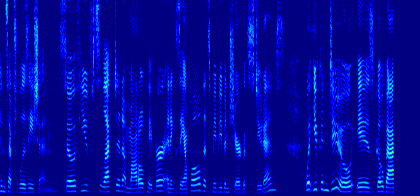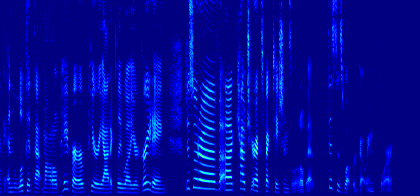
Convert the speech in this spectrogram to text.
conceptualization. So, if you've selected a model paper, an example that's maybe been shared with students, what you can do is go back and look at that model paper periodically while you're grading to sort of uh, couch your expectations a little bit this is what we're going for,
